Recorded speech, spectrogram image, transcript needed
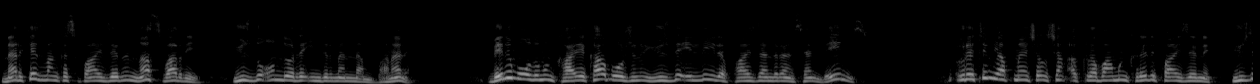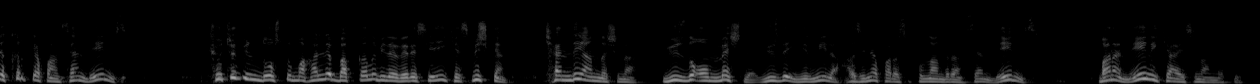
Merkez Bankası faizlerinin nas var deyip %14'e indirmenden bana ne? Benim oğlumun KYK borcunu %50 ile faizlendiren sen değil misin? Üretim yapmaya çalışan akrabamın kredi faizlerini %40 yapan sen değil misin? Kötü gün dostu mahalle bakkalı bile veresiyeyi kesmişken kendi yandaşına %15 ile %20 ile hazine parası kullandıran sen değil misin? Bana neyin hikayesini anlatıyorsun?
